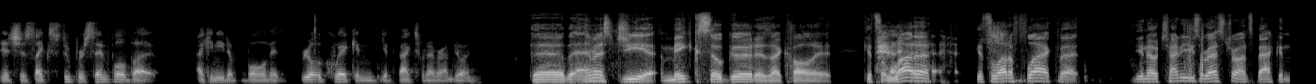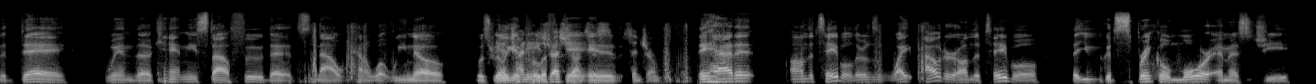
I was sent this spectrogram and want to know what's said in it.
it's just like super simple, but I can eat a bowl of it real quick and get back to whatever I'm doing. The the MSG make so good as I call it gets a lot of gets a lot of flack that you know, Chinese restaurants back in the day when the Cantonese style food that's now kind of what we know was really yeah, getting prolificated. Syndrome. They had it on the table. There was a white powder on the table that you could sprinkle more MSG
